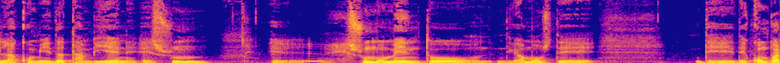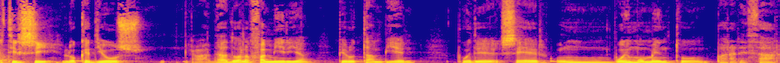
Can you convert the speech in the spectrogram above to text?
la comida también es un, eh, es un momento, digamos, de, de, de, compartir, sí, lo que Dios ha dado a la familia, pero también puede ser un buen momento para rezar.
